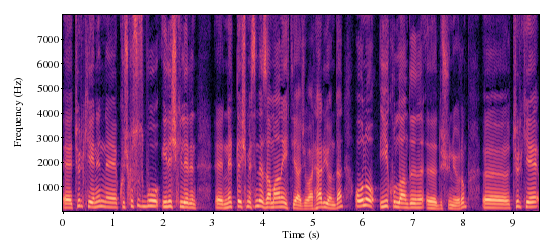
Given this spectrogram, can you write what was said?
e, Türkiye'nin e, kuşkusuz bu ilişkilerin e, netleşmesinde zamana ihtiyacı var her yönden. Onu iyi kullandığını e, düşünüyorum. E, Türkiye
